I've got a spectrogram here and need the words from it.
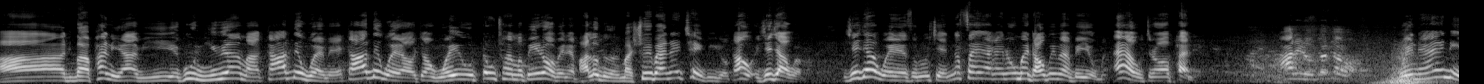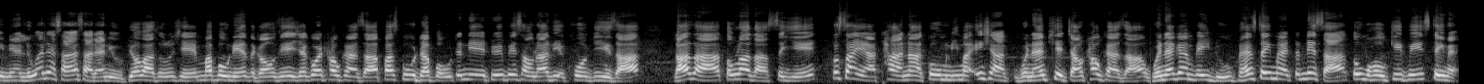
အာဒီမှာဖတ်နေရပြီအခု New Year မှာကားအသစ်ဝယ်မယ်ကားအသစ်ဝယ်တော့ကျွန်တော်ငွေကိုတုံချွမ်းမပေးတော့ဘဲနဲ့ဘာလို့လဲဆိုတော့ဒီမှာရွှေပန်နဲ့ချိန်ပြီးတော့ကားကိုအရေးကြဝယ်မှာအရေးကြဝယ်တယ်ဆိုလို့ရှိရင်20ရာခိုင်နှုန်းပဲဒေါက်ပေးမှပေးရုံပဲအဲ့ဒါကိုကျွန်တော်ဖတ်နေအားတွေတော့ပြောပြပါဦးဝန်ထမ်းအနေနဲ့လိုအပ်တဲ့စာရစာတမ်းတွေကိုပြောပါဆိုလို့ရှိရင်မှတ်ပုံနဲ့သကောင်စင်းရက်ကွက်ထောက်ခံစာ passport ဓာတ်ပုံတစ်နှစ်အတွင်းပေးဆောင်ထားသည့်အခွန်ပြေစာ လာစာ3လစာစရင်သက်ဆိုင်ရာဌာနကုမ္ပဏီမှာ HR ဝန်ထမ်းဖြစ်ကြောင်းထောက်ခံစာဝန်ထမ်းကပိတ်တူ bank statement တစ်နှစ်စာသို့မဟုတ် KP statement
